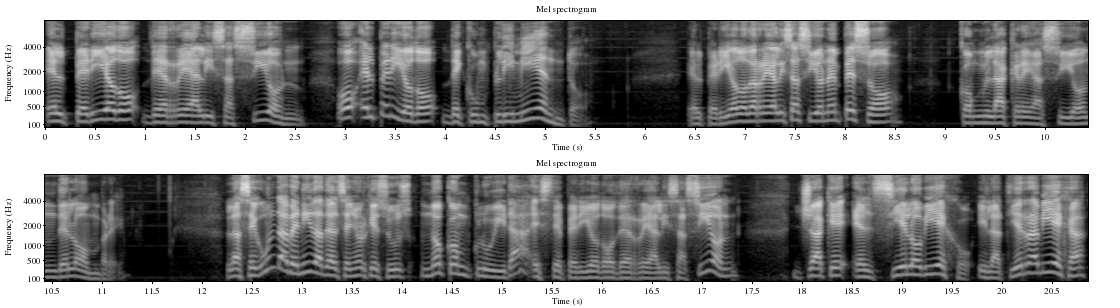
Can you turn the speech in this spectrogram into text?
el periodo de realización o el periodo de cumplimiento. El periodo de realización empezó con la creación del hombre. La segunda venida del Señor Jesús no concluirá este periodo de realización, ya que el cielo viejo y la tierra vieja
